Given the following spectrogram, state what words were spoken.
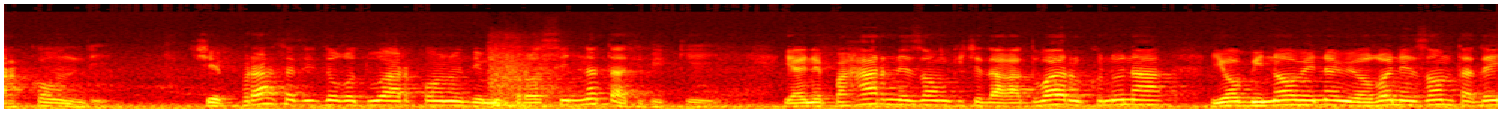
ارکان دي چې پرته د دغو دوو ارکانو دیموکراسي نه تطبیق کېږي. یعنې په هر نظام کې چې دغه دوه رکنونه یا بناوې نه وي هغه نظام ته دی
